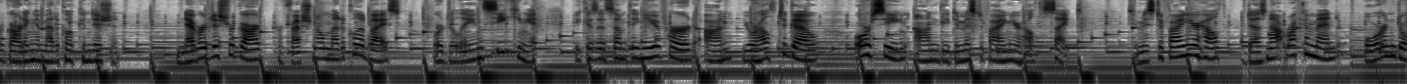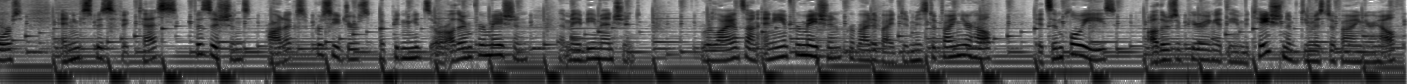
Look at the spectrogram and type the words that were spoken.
regarding a medical condition. Never disregard professional medical advice or delay in seeking it because of something you have heard on Your Health to Go or seen on the Demystifying Your Health site. Demystifying Your Health does not recommend or endorse any specific tests, physicians, products, procedures, opinions, or other information that may be mentioned. Reliance on any information provided by Demystifying Your Health, its employees, others appearing at the invitation of Demystifying Your Health,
